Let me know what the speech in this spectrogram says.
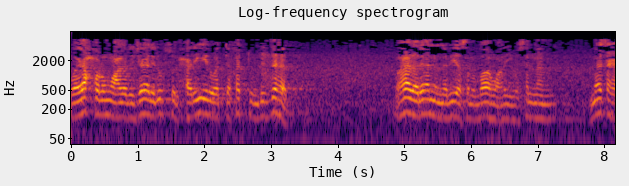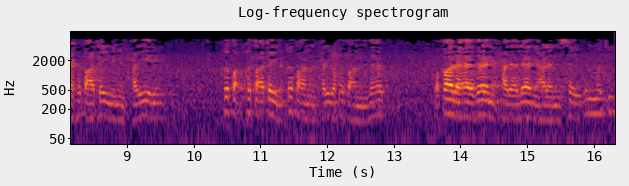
ويحرم على الرجال لبس الحرير والتختم بالذهب. وهذا لأن النبي صلى الله عليه وسلم مسك قطعتين من حرير قطع قطعتين قطعة من حرير وقطعة من ذهب وقال هذان حلالان على نساء أمتي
